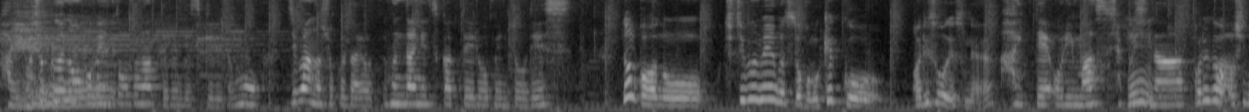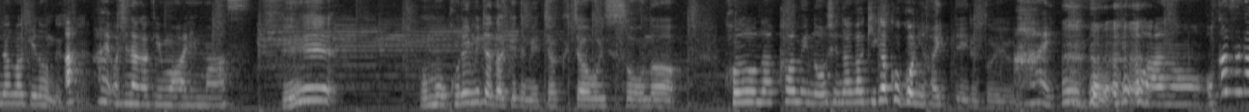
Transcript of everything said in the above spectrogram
はい、和食のお弁当となってるんですけれども地場の食材をふんだんに使っているお弁当ですなんかあの秩父名物とかも結構ありそうですね。入っております。しゃくしなとか、これがお品書きなんですね。あはいお品書きもあります。えー、もうこれ見ただけでめちゃくちゃ美味しそうなこの中身のお品書きがここに入っているという。はい。結構あのおかずが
